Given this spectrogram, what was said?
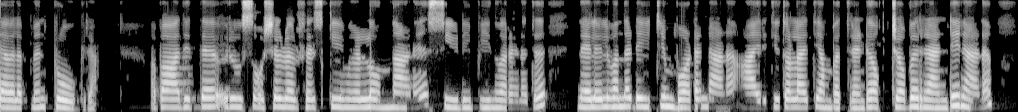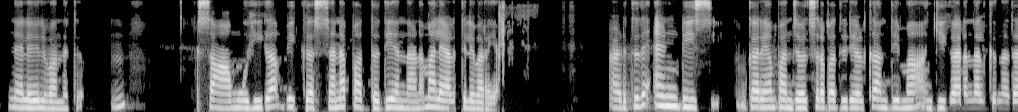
ഡെവലപ്മെന്റ് പ്രോഗ്രാം. അപ്പോൾ ആദ്യത്തെ ഒരു സോഷ്യൽ വെൽഫെയർ സ്കീമുകളിൽ ഒന്നാണ് സി ഡി പി എന്ന് പറയുന്നത്. നിലവിൽ വന്ന ഡേറ്റ് ഇമ്പോർട്ടന്റ് ആണ്. ആയിരത്തി തൊള്ളായിരത്തി അമ്പത്തിരണ്ട് ഒക്ടോബർ രണ്ടിനാണ് നിലവിൽ വന്നത്. സാമൂഹിക വികസന പദ്ധതി എന്നാണ് മലയാളത്തിൽ പറയാം. അടുത്തത് എൻ ഡി സി നമുക്കറിയാം പഞ്ചവത്സര പദ്ധതികൾക്ക് അന്തിമ അംഗീകാരം നൽകുന്നത്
